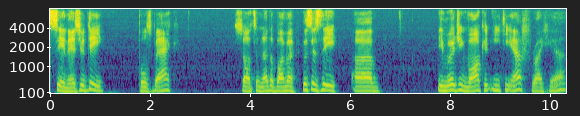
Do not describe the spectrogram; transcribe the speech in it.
See, and there's your D. Pulls back. So it's another buy. This is the um, emerging market ETF right here.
